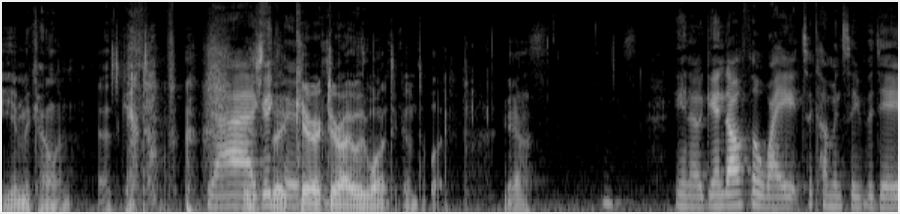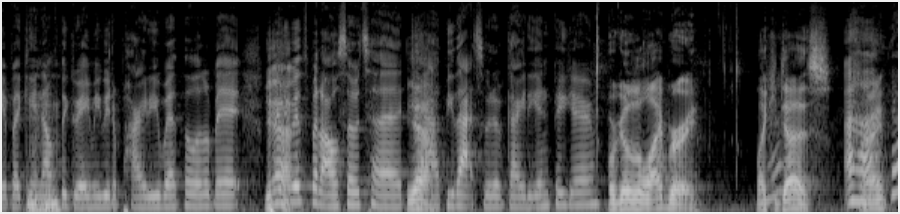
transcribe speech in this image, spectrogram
Ian McKellen as Gandalf. Yeah, is good the character. character I would want to come to life. Yeah. You know, Gandalf the White to come and save the day, but Gandalf the Grey maybe to party with a little bit. Mm-hmm. Yeah. Party with, but also to Yeah. yeah, be that sort of guardian figure. Or go to the library, like he does, Uh-huh, right? yeah.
